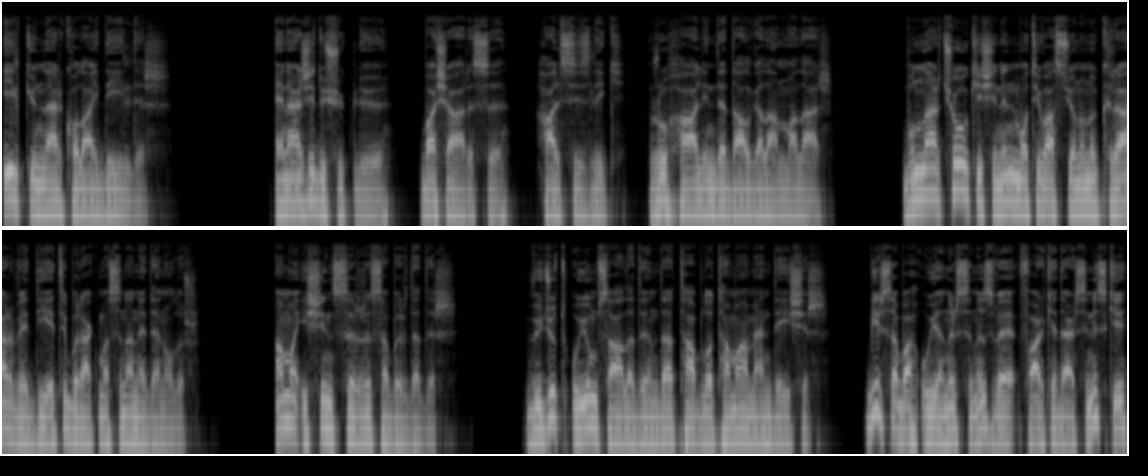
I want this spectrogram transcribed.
İlk günler kolay değildir. Enerji düşüklüğü, baş ağrısı, halsizlik, ruh halinde dalgalanmalar. Bunlar çoğu kişinin motivasyonunu kırar ve diyeti bırakmasına neden olur. Ama işin sırrı sabırdadır. Vücut uyum sağladığında tablo tamamen değişir. Bir sabah uyanırsınız ve fark edersiniz ki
